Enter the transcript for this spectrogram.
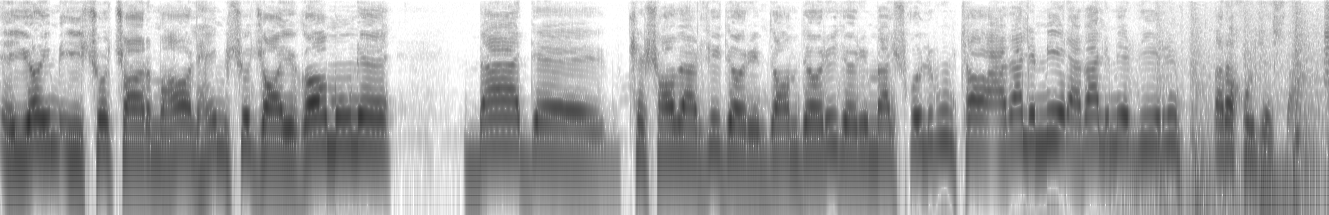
ایایم ایشو چهارمحال همیشو جایگاهمونه. بعد کشاورزی داریم دامداری داریم مشغول تا اول میر اول میر دیریم برای خوزستان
